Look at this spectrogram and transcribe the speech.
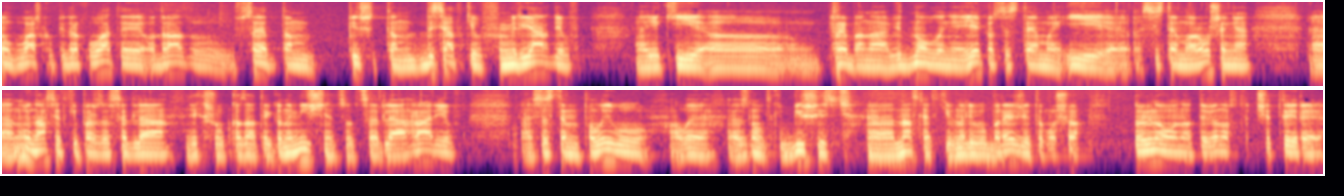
ну, важко підрахувати одразу все там більше там десятків мільярдів, е, які е, треба на відновлення і екосистеми, і е, системи орошення. Е, ну і наслідки, перш за все, для, якщо казати економічні, то це для аграріїв, е, системи поливу, але знов таки більшість е, наслідків на лівобережжі, тому що Зруйновано 94%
